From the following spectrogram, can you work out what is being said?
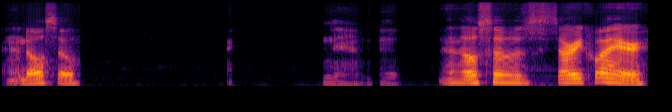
and also Nah, and also Sorry Choir.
